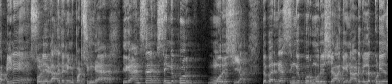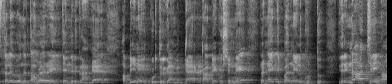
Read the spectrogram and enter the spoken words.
அப்படின்னு சொல்லியிருக்காங்க இதை நீங்கள் படிச்சுங்க இதுக்கு ஆன்சர் சிங்கப்பூர் மொரிஷியா. இதை பாருங்க சிங்கப்பூர் மொரிஷியா ஆகிய நாடுகளில் குடியரசுத் தலைவர் வந்து தமிழரை தேர்ந்தெடுக்கிறாங்க அப்படின்னு கொடுத்துருக்காங்க. டைரக்டாக அப்படியே கொஷின் ரெண்டாயிரத்தி பதினேழு குரூப் டூ இதில் என்ன ஆச்சரியம்னா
